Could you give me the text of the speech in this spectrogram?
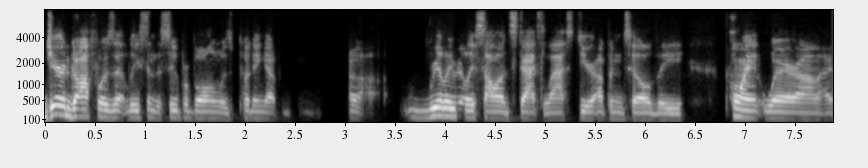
Jared Goff was at least in the Super Bowl and was putting up uh, really, really solid stats last year up until the point where uh, I,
